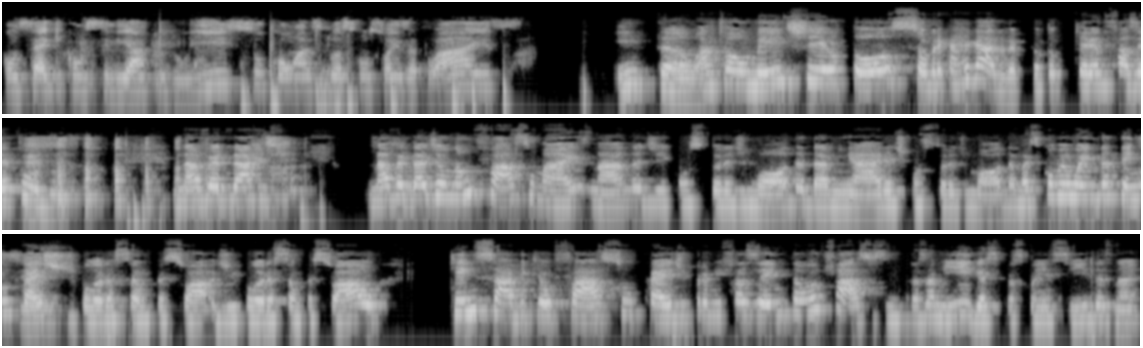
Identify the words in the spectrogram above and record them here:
Consegue conciliar tudo isso com as tuas funções atuais? Então, atualmente eu tô sobrecarregada, né? Porque eu tô querendo fazer tudo. na verdade, na verdade, eu não faço mais nada de consultora de moda, da minha área de consultora de moda, mas como eu ainda tenho Sim. teste de coloração pessoal, de coloração pessoal, quem sabe que eu faço pede para me fazer, então eu faço, assim, para as amigas, para as conhecidas, né?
